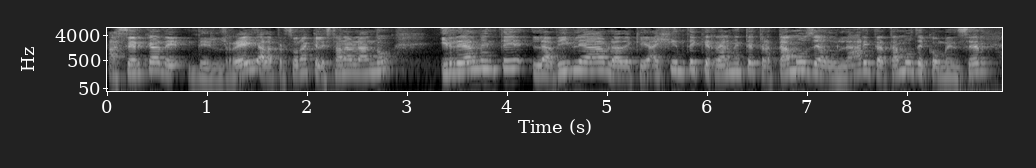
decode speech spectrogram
acerca de, del rey, a la persona que le están hablando. Y realmente la Biblia habla de que hay gente que realmente tratamos de adular y tratamos de convencer,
